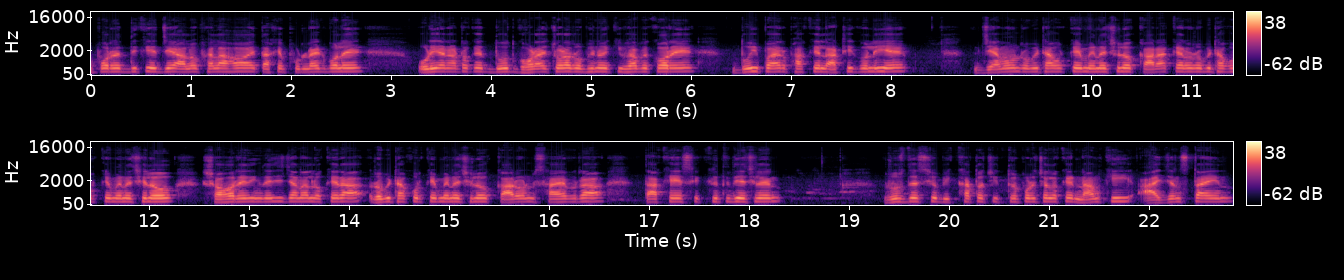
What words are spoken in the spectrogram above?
উপরের দিকে যে আলো ফেলা হয় তাকে ফুটলাইট বলে উড়িয়া নাটকের দুধ ঘোড়ায় চড়ার অভিনয় কীভাবে করে, দুই পায়ের ফাঁকে লাঠি গলিয়ে যেমন রবি ঠাকুরকে মেনেছিল, কারা কেন রবি ঠাকুরকে মেনেছিল? শহরের ইংরেজি জানা লোকেরা রবি ঠাকুরকে মেনেছিল, কারণ সাহেবরা তাকে স্বীকৃতি দিয়েছিলেন। রুশ দেশীয় বিখ্যাত চিত্র পরিচালকের নাম কি? আইজেনস্টাইন।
